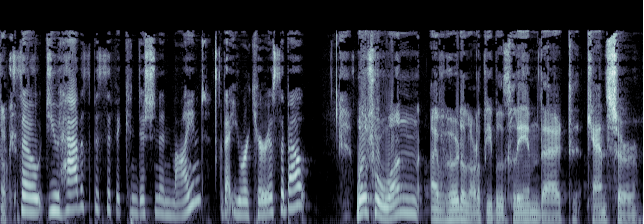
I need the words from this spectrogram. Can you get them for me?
Okay. So do you have a specific condition in mind that you were curious about? Well, for one, I've heard a lot of people claim that cancer,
